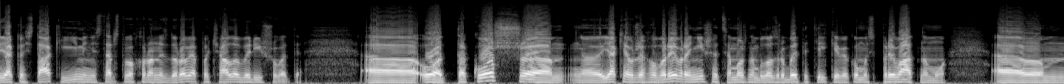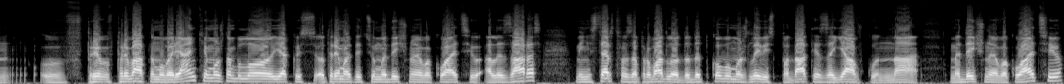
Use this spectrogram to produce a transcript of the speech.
якось так її Міністерство охорони здоров'я почало вирішувати. Е, От також, е, е, як я вже говорив раніше, це можна було зробити тільки в якомусь приватному в, приватному варіанті можна було якось отримати цю медичну евакуацію. Але зараз міністерство запровадило додаткову можливість подати заявку на медичну евакуацію.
